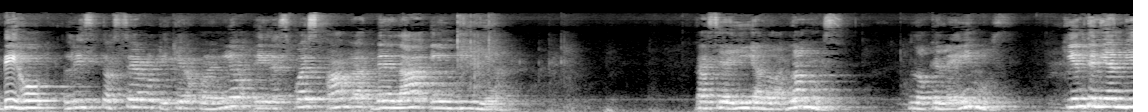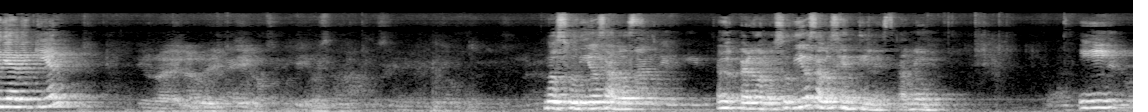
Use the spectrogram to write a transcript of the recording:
dijo, listo hacer lo que quiero con el mío, y después habla de la envidia. Casi ahí ya lo hablamos, lo que leímos. ¿Quién tenía envidia de quién? Los judíos a los, eh, perdón, los judíos a los gentiles. Amén. Y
